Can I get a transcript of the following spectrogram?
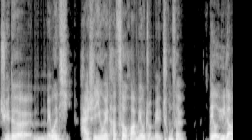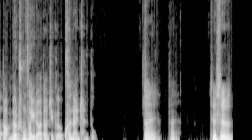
觉得没问题。还是因为他策划没有准备充分，没有预料到，没有充分预料到这个困难程度。对对，就是，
